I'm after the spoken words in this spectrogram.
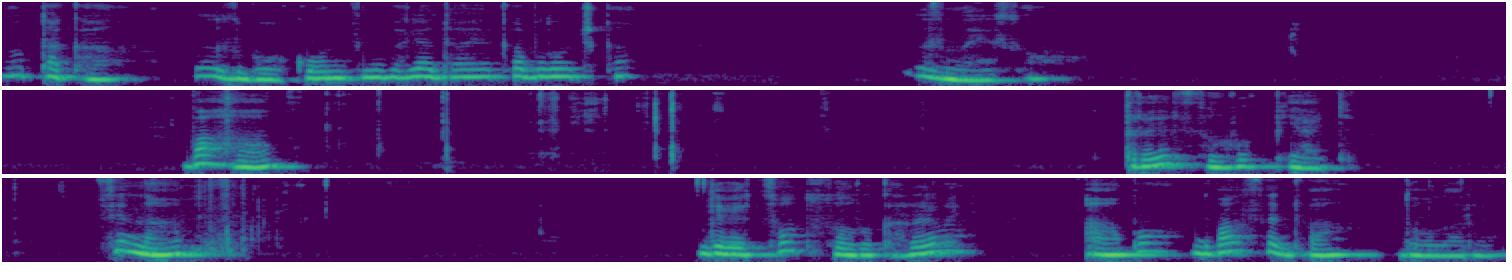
Ось така збоку він виглядає каблучка, знизу. Вага 3,45. Ціна 940 гривень або 22 долари.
